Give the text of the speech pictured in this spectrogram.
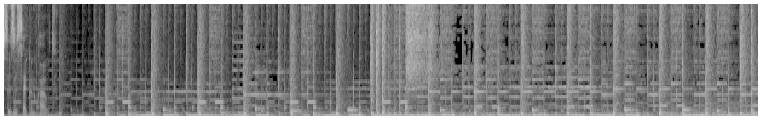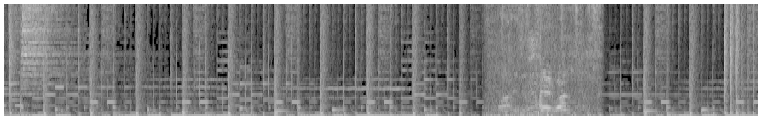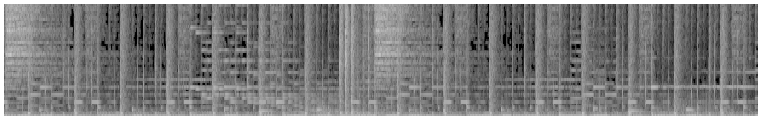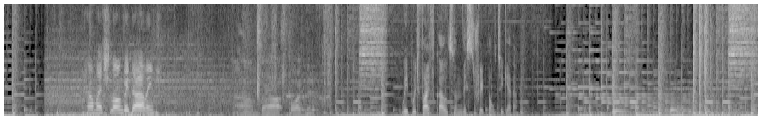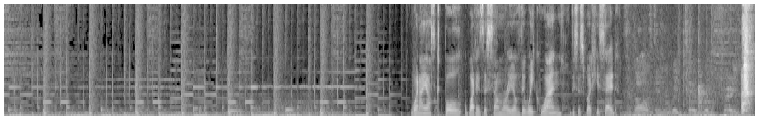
This is the second coat. How much longer, darling? Um, about five minutes. We put five coats on this trip altogether. When I asked Paul what is the summary of the week one, this is what he said. It's involved in the week two and week three.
